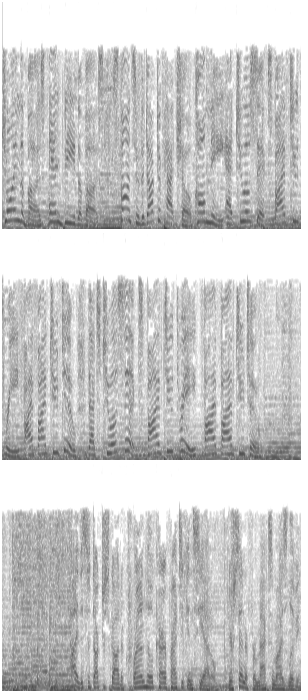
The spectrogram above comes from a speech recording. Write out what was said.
Join the buzz and be the buzz. Sponsor the Dr. Pat Show. Call me at 206 523 5522. That's 206 523 5522. Hi, this is Dr. Scott of Crown Hill Chiropractic in Seattle, your center for maximized living.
